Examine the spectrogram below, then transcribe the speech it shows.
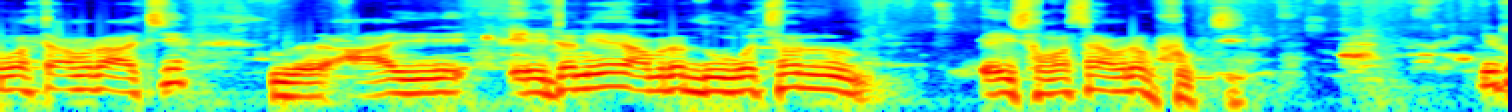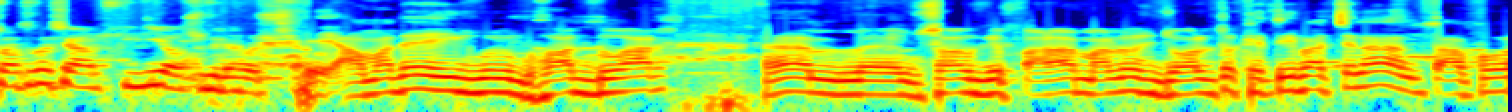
অবস্থা আমরা আছি। এইটা নিয়ে আমরা দু বছর এই সমস্যায় আমরা ভুগছি। আমাদের এই ঘর দুয়ার হ্যাঁ, সব পাড়ার মানুষ জল তো খেতেই পাচ্ছে না তারপর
